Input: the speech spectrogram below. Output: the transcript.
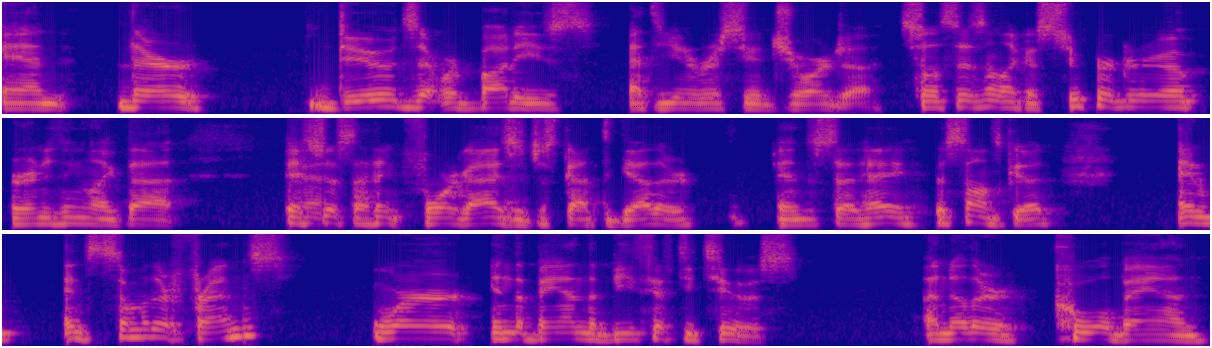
And they're dudes that were buddies at the University of Georgia. So this isn't like a super group or anything like that. It's yeah. just I think four guys that just got together and said, "Hey, this sounds good." And and some of their friends were in the band the B52s another cool band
